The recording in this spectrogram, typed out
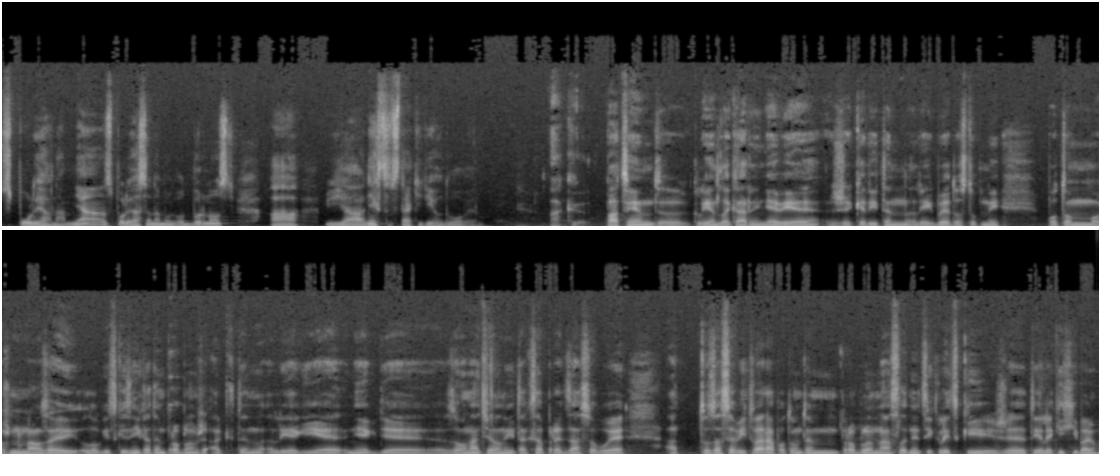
spolieha na mňa, spolieha sa na moju odbornosť a ja nechcem stratiť jeho dôveru. Ak pacient, klient lekárny nevie, že kedy ten liek bude dostupný, potom možno naozaj logicky vzniká ten problém, že ak ten liek je niekde zohnateľný, tak sa predzásobuje a to zase vytvára potom ten problém následne cyklicky, že tie lieky chýbajú?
